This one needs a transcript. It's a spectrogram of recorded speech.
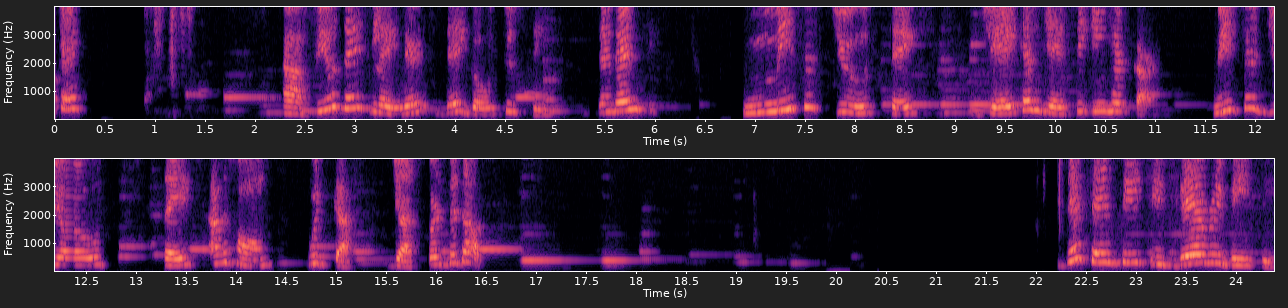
Okay. A few days later, they go to see the dentist. Mrs. Jude takes Jake and Jesse in her car. Mr. Jude stays at home with Gus, Jasper the dog. The dentist is very busy.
